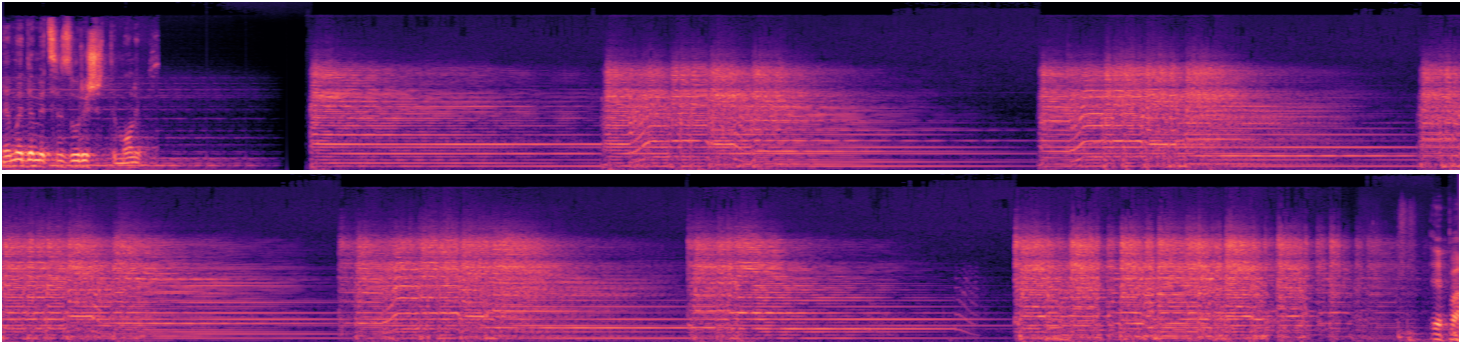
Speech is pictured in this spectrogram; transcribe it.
Nemoj da me cenzurišete, molim vas.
